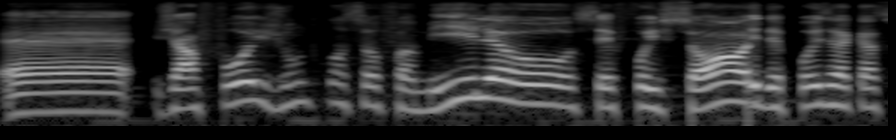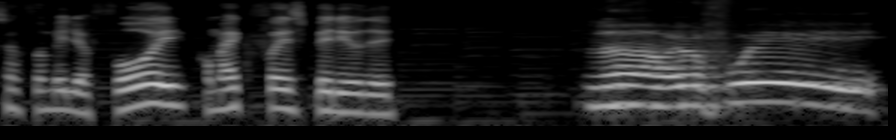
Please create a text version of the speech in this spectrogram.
é, já foi junto com sua família ou você foi só e depois é que a sua família foi? Como é que foi esse período aí? Não, eu fui,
